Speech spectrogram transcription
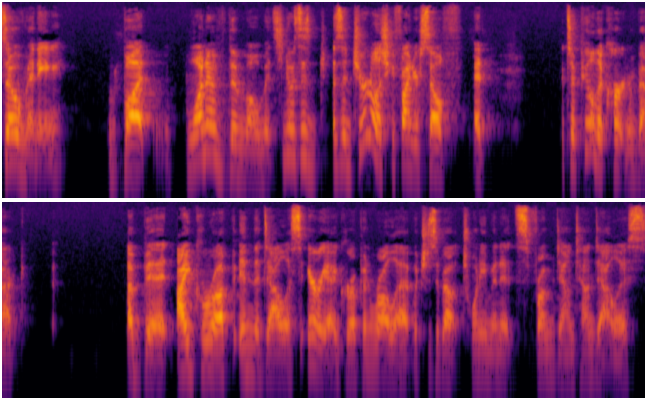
so many. But one of the moments, you know, as a, as a journalist, you find yourself at to peel the curtain back a bit. I grew up in the Dallas area. I grew up in Rowlett, which is about 20 minutes from downtown Dallas.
